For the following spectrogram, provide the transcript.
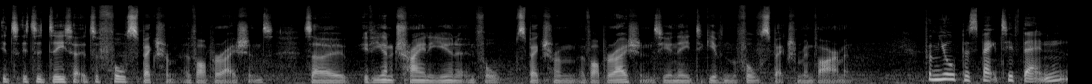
It's, it's a detail, it's a full spectrum of operations. So if you're going to train a unit in full spectrum of operations, you need to give them a full spectrum environment. From your perspective, then,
